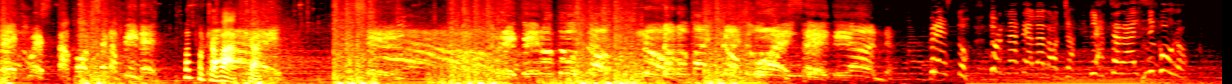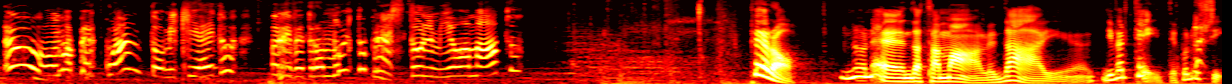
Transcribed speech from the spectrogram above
E questa forse è la fine! Ma porca vacca. Andata male, dai. Divertente, quello sì.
